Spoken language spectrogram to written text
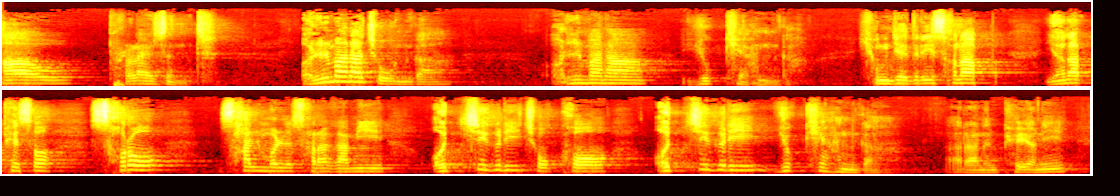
how pleasant. 얼마나 좋은가, 얼마나 유쾌한가. 형제들이 선합 연합해서 서로 삶을 살아감이 어찌 그리 좋고 어찌 그리 유쾌한가 라는 표현이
